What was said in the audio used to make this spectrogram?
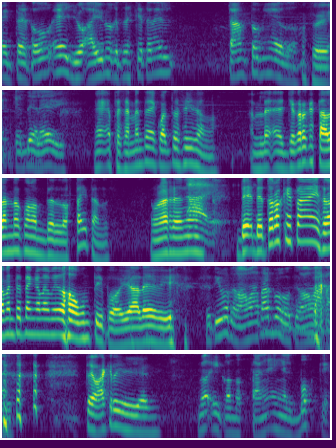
entre todos ellos, hay uno que tienes que tener tanto miedo, Sí. que es de Levi. Eh, Especialmente en el cuarto season. Le- eh, Yo creo que está hablando con los de los Titans. En una reunión. Ah, eh, De, de todos los que están ahí, solamente tengan miedo a un tipo, y a Levi. ese tipo te va a matar porque te va a matar. Te va a escribir. No, y cuando están en el bosque,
